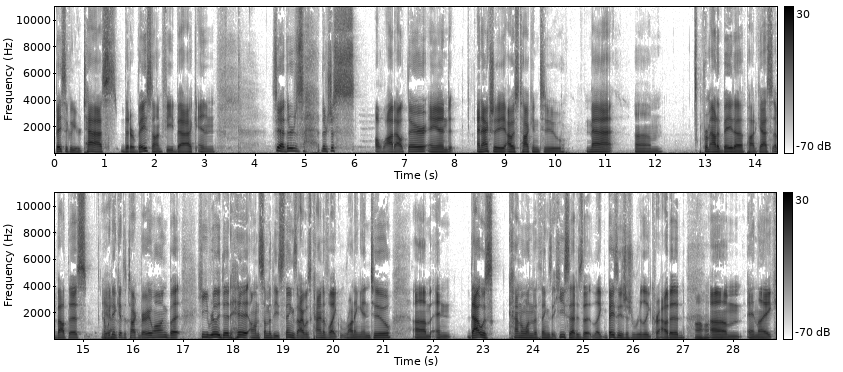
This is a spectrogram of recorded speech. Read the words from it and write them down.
basically your tasks that are based on feedback and so yeah there's there's just a lot out there and and actually I was talking to Matt um, from Out of Beta podcast about this, and we didn't get to talk very long, but he really did hit on some of these things I was kind of like running into, um, and that was kind of one of the things that he said is that like basically it's just really crowded, Uh-huh. um, and like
